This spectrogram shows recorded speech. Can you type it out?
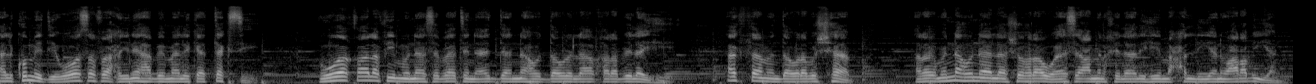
الكوميدي ووصف حينها بملك التاكسي وقال في مناسبات عدة أنه الدور الأقرب إليه أكثر من دور أبو شهاب رغم أنه نال شهرة واسعة من خلاله محليا وعربيا.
